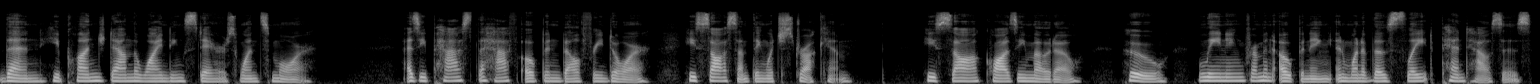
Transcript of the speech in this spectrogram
Then he plunged down the winding stairs once more. As he passed the half open belfry door, he saw something which struck him. He saw Quasimodo, who, leaning from an opening in one of those slate penthouses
